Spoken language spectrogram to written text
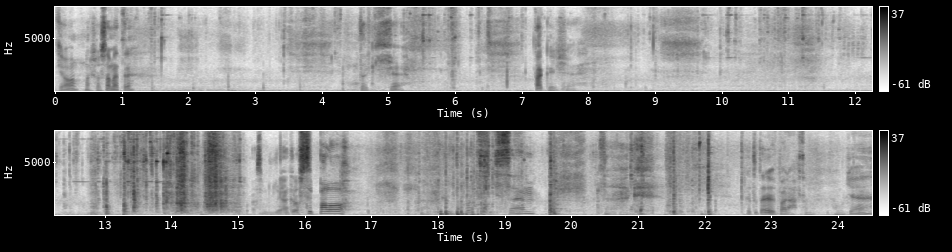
Tak jo, našel jsem metr. Takže. Takže. Já jsem to nějak rozsypalo. Patří sem. Tak. Jak to tady vypadá v tom autě?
